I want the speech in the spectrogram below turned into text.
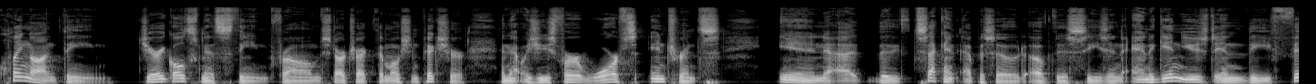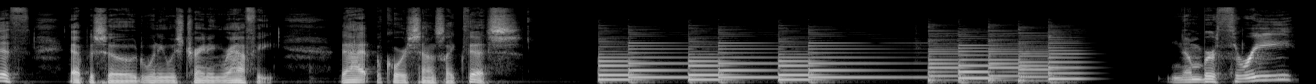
Klingon theme, Jerry Goldsmith's theme from Star Trek The Motion Picture, and that was used for Worf's entrance in uh, the second episode of this season, and again used in the fifth episode when he was training Raffi. That, of course, sounds like this. Number three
